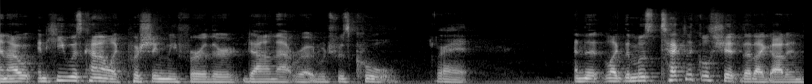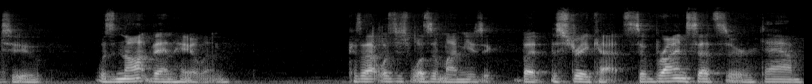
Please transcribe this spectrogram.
and I and he was kind of like pushing me further down that road, which was cool. Right. And the like the most technical shit that I got into was not Van Halen because that was just wasn't my music, but the Stray Cats. So Brian Setzer, Damn.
